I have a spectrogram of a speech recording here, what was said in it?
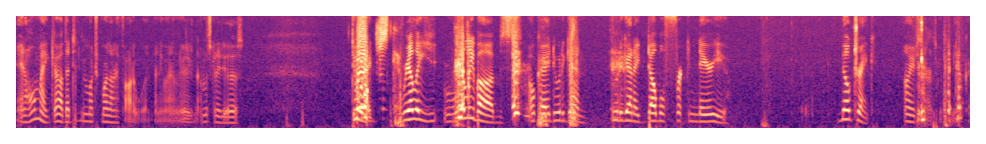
And oh my god, that did much more than I thought it would. Anyway, I'm, gonna, I'm just gonna do this. Do it, just really, really, Bubs. Okay, do it again. Do it again. I double frickin' dare you. Milk drink. Oh, you just. Okay.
